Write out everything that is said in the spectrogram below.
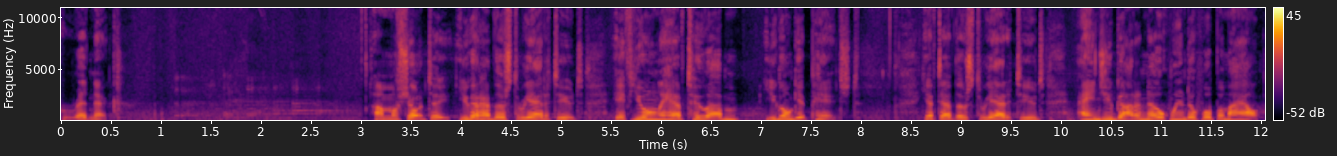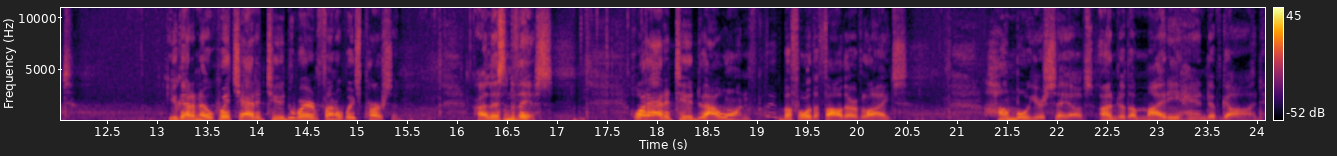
redneck. I'm going to show it to you. You got to have those three attitudes. If you only have two of them, you're going to get pinched. You have to have those three attitudes, and you got to know when to whoop them out. You got to know which attitude to wear in front of which person. All right, listen to this. What attitude do I want before the Father of lights? Humble yourselves under the mighty hand of God,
